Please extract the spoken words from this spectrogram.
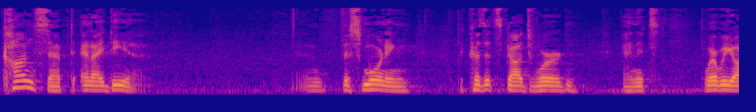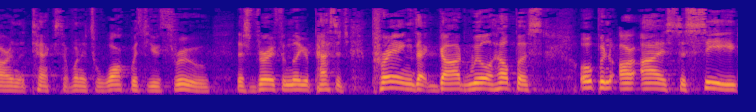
concept and idea. And this morning, because it's God's Word and it's where we are in the text, I wanted to walk with you through this very familiar passage, praying that God will help us open our eyes to see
